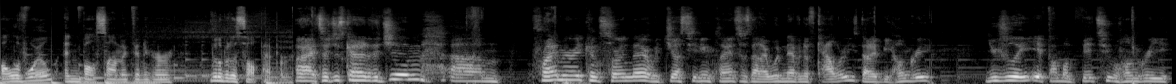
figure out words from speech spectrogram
olive oil and balsamic vinegar, a little bit of salt, pepper. All right, so I just got out of the gym. Um, primary concern there with just eating plants is that I wouldn't have enough calories, that I'd be hungry. Usually, if I'm a bit too hungry,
